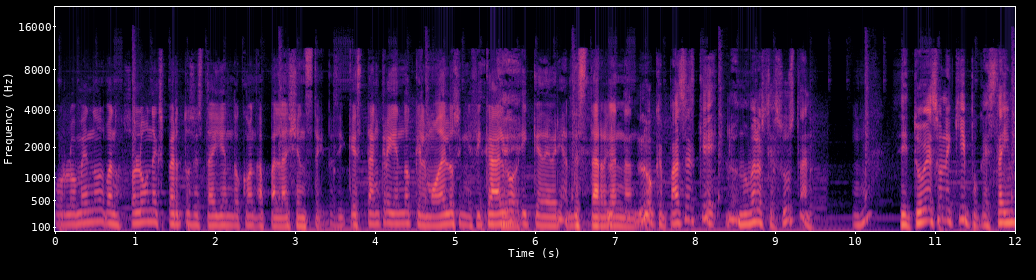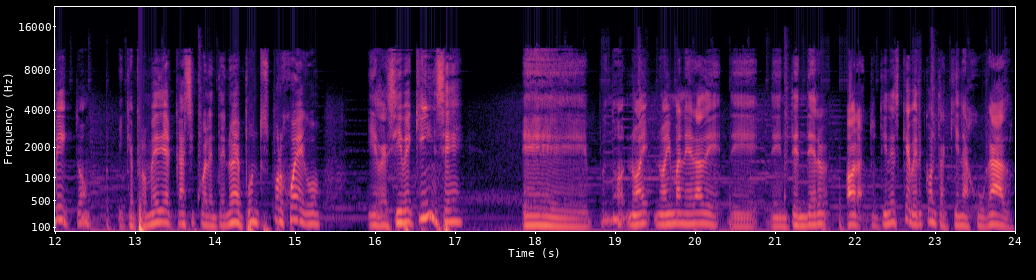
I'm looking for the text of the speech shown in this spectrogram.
por lo menos, bueno, solo un experto se está yendo con Appalachian State. Así que están creyendo que el modelo significa algo Que- y que deberían de estar ganando. Lo que pasa es que los números te asustan. Si tú ves un equipo que está invicto y que promedia casi 49 puntos por juego y recibe 15, eh, pues no, no hay, no hay manera de, de- de entender. Ahora, tú tienes que ver contra quién ha jugado.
